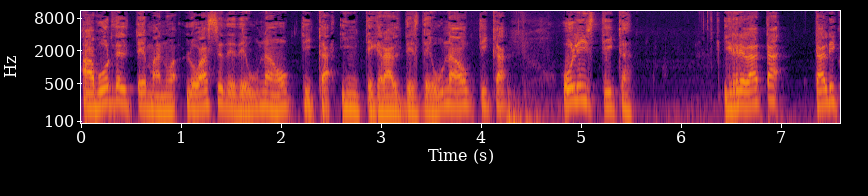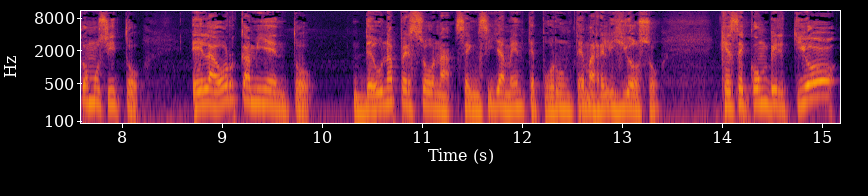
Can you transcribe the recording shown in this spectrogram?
aborda el tema, lo hace desde una óptica integral, desde una óptica holística, y relata, tal y como cito, el ahorcamiento de una persona sencillamente por un tema religioso que se convirtió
